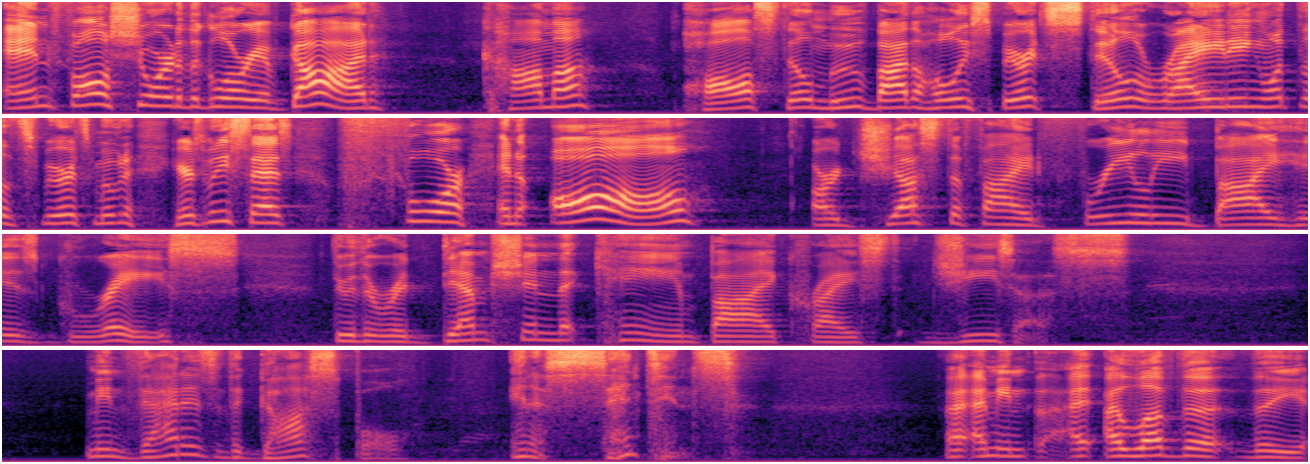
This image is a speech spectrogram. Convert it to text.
and fall short of the glory of God, comma, Paul, still moved by the Holy Spirit, still writing what the Spirit's moving. Here's what he says For, and all are justified freely by his grace through the redemption that came by Christ Jesus. I mean, that is the gospel in a sentence. I, mean, I, I, love the, the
